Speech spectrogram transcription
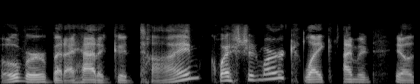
over, but I had a good time? Question mark. Like I mean, you know,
